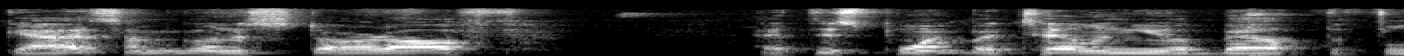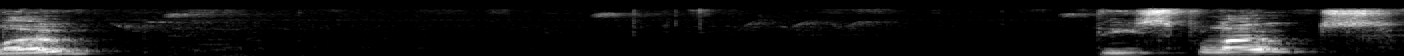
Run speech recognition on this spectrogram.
guys, I'm going to start off at this point by telling you about the float. These floats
